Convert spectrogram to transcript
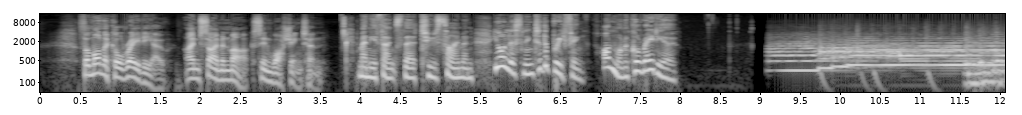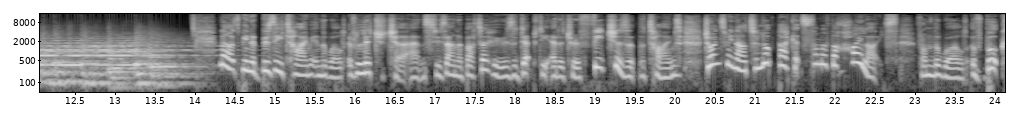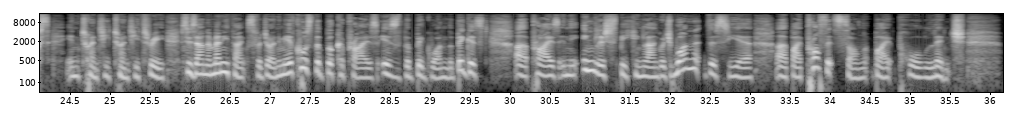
For Monocle Radio, I'm Simon Marks in Washington. Many thanks there to Simon. You're listening to The Briefing on Monocle Radio. It's been a busy time in the world of literature, and Susanna Butter, who's a deputy editor of features at The Times, joins me now to look back at some of the highlights from the world of books in 2023. Susanna, many thanks for joining me. Of course, the Booker Prize is the big one, the biggest uh, prize in the English speaking language, won this year uh, by Prophet Song by Paul Lynch.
